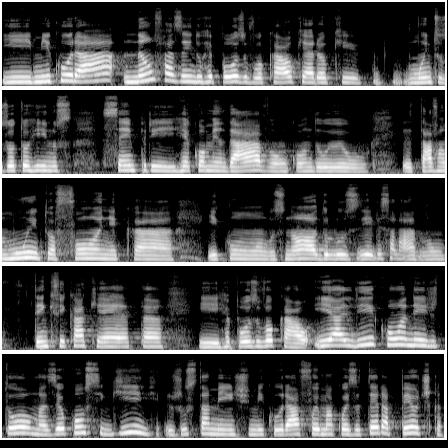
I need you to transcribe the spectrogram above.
E me curar não fazendo repouso vocal, que era o que muitos otorrinos sempre recomendavam quando eu estava muito afônica e com os nódulos, e eles falavam: tem que ficar quieta e repouso vocal. E ali com a Neide Thomas eu consegui justamente me curar, foi uma coisa terapêutica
